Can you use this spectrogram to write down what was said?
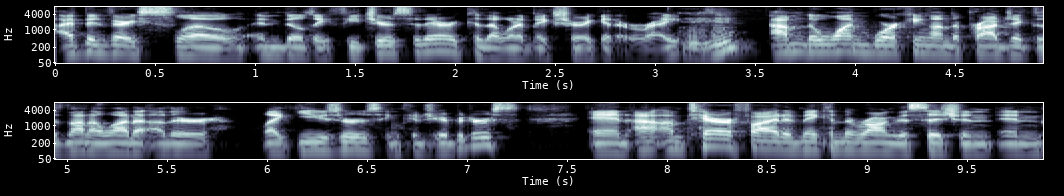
I've been very slow in building features to there because I want to make sure I get it right. Mm-hmm. I'm the one working on the project. There's not a lot of other like users and contributors, and I, am terrified of making the wrong decision and,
